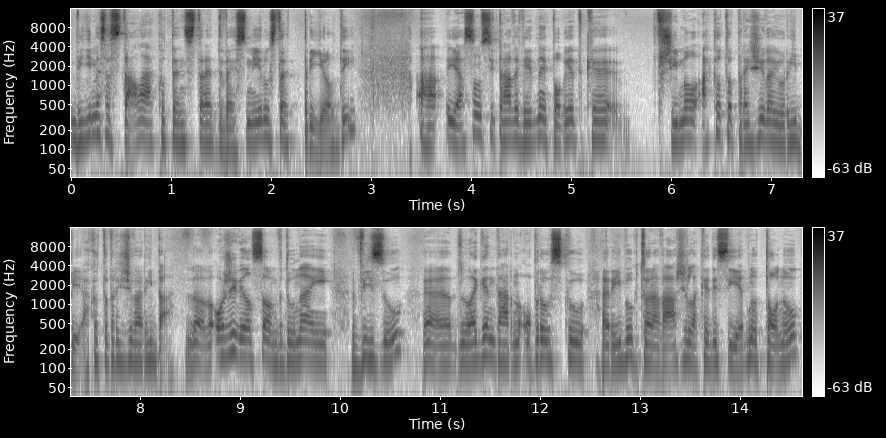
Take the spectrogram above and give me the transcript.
vidíme sa stále ako ten stred vesmíru, stred prírody. A ja som si práve v jednej poviedke všimol, ako to prežívajú ryby, ako to prežíva ryba. Oživil som v Dunaji vizu, e, legendárnu obrovskú rybu, ktorá vážila kedysi jednu tonu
